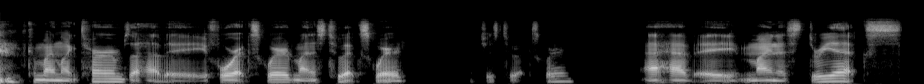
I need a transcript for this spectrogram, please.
combine like terms, I have a 4x squared minus 2x squared, which is 2x squared. I have a minus 3x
